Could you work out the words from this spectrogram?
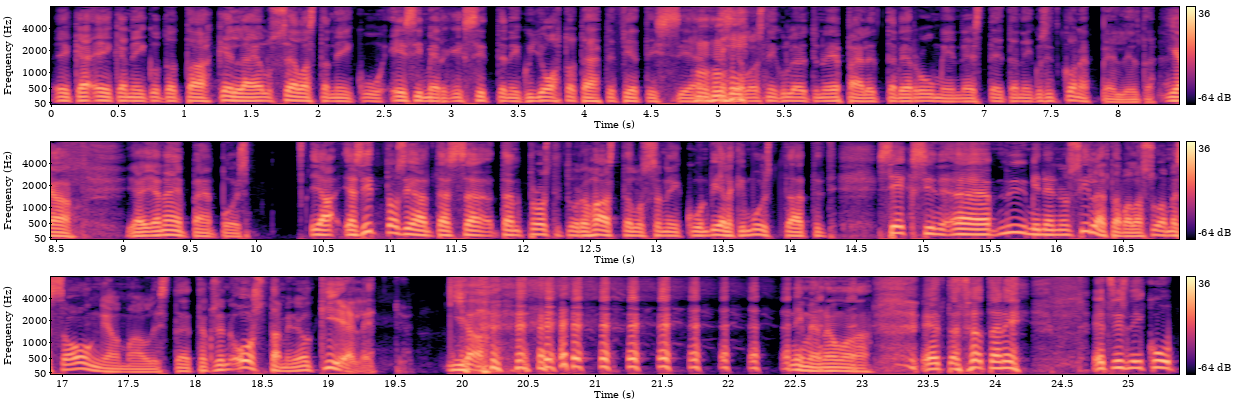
eikä, eikä niinku tota, kellä ei ollut sellaista niinku esimerkiksi sitten niinku johtotähtifetissiä, että niin. siellä olisi niinku löytynyt epäilyttäviä ruumiinnesteitä niinku sit konepelliltä Ja. ja, ja näin päin pois. Ja, ja sitten tosiaan tässä tämän prostituuden haastelussa niin kun vieläkin muistetaan, että seksin ää, myyminen on sillä tavalla Suomessa ongelmallista, että kun sen ostaminen on kielletty. Joo. Nimenomaan. että tota niin, että siis niinku,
